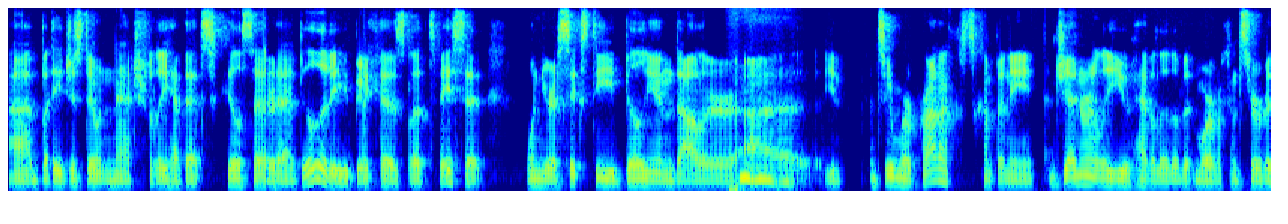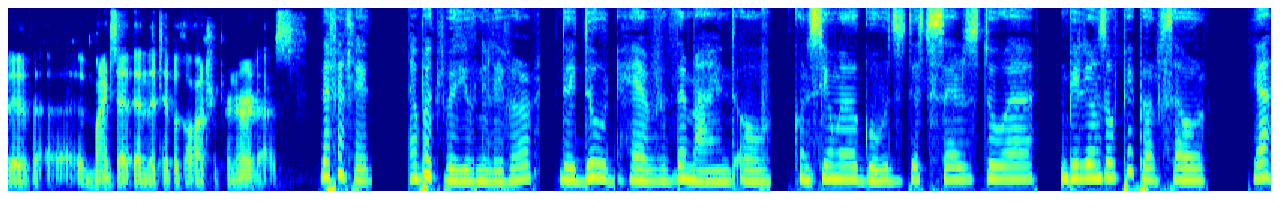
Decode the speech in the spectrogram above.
Uh, but they just don't naturally have that skill set or that ability because let's face it, when you're a sixty billion dollar mm-hmm. uh, you know, consumer products company, generally you have a little bit more of a conservative uh, mindset than the typical entrepreneur does. Definitely, I worked with Unilever. They do have the mind of consumer goods that sells to uh, billions of people. So, yeah,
